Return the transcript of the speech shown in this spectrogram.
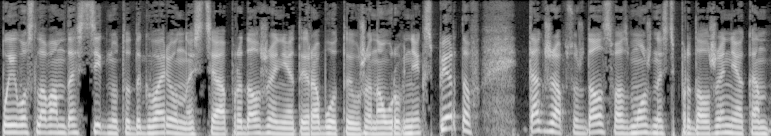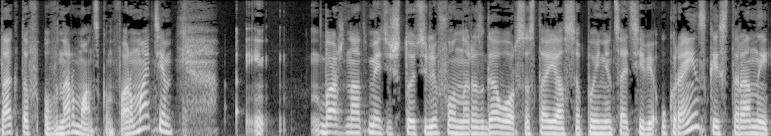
По его словам, достигнута договоренность о продолжении этой работы уже на уровне экспертов. Также обсуждалась возможность продолжения контактов в нормандском формате. Важно отметить, что телефонный разговор состоялся по инициативе украинской стороны,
